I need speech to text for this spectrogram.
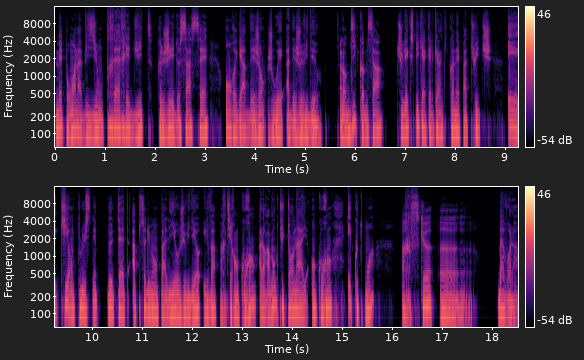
mais pour moi la vision très réduite que j'ai de ça c'est on regarde des gens jouer à des jeux vidéo. Alors dit comme ça, tu l'expliques à quelqu'un qui connaît pas Twitch, et qui en plus n'est peut-être absolument pas lié aux jeux vidéo, il va partir en courant. Alors avant que tu t'en ailles en courant, écoute-moi parce que euh, ben voilà,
